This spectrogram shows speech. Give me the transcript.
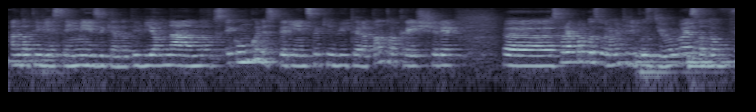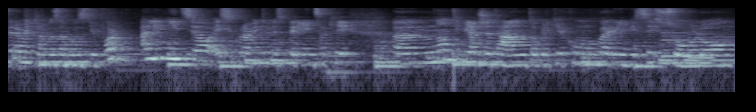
andate via sei mesi, che andate via un anno, è comunque un'esperienza che vi aiuterà tanto a crescere Uh, sarà qualcosa veramente di positivo, per me è stata veramente una cosa positiva. All'inizio è sicuramente un'esperienza che uh, non ti piace tanto perché comunque arrivi, sei solo,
